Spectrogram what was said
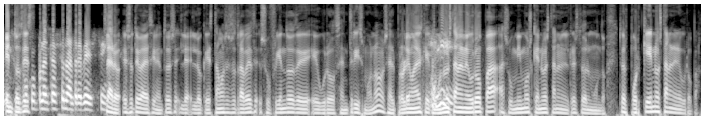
Entonces, es un poco planteárselo al revés. Claro, eso te iba a decir. Entonces, lo que estamos es otra vez sufriendo de eurocentrismo, ¿no? O sea, el problema es que como no están en Europa, asumimos que no están en el resto del mundo. Entonces, ¿por qué no están en Europa?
